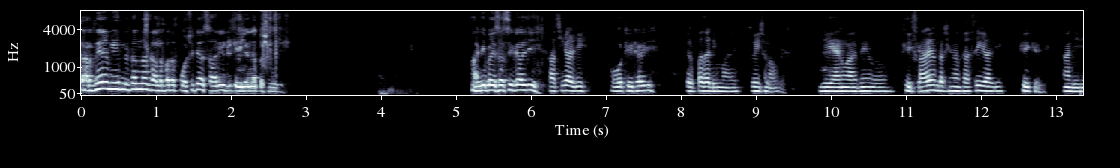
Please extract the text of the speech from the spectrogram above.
ਕਰਦੇ ਆ ਵੀਰ ਨਿਤਨ ਨਾਲ ਗੱਲਬਾਤ ਪੁੱਛਦੇ ਆ ਸਾਰੀ ਡਿਟੇਲ ਇਹਨਾਂ ਪਸ਼ੂ ਦੀ। ਹਾਂਜੀ ਬਾਈ ਸਤਿ ਸ਼੍ਰੀ ਅਕਾਲ ਜੀ। ਸਤਿ ਸ਼੍ਰੀ ਅਕਾਲ ਜੀ। ਹੋਰ ਠੀਕ ਠਾਕ ਜੀ? ਕਿਰਪਾ ਤੁਹਾਡੀ ਮਾਂ ਦੀ ਤੁਸੀਂ ਸੁਣਾਓ? ਜੀ। ਐਨ ਆਖਦੇ ਹੋ ਠੀਕ ਹੈ। ਸਾਰਿਆਂ ਦਰਸ਼ਕਾਂ ਨੂੰ ਸਤਿ ਸ਼੍ਰੀ ਅਕਾਲ ਜੀ। ਠੀਕ ਹੈ ਜੀ। ਹਾਂਜੀ।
